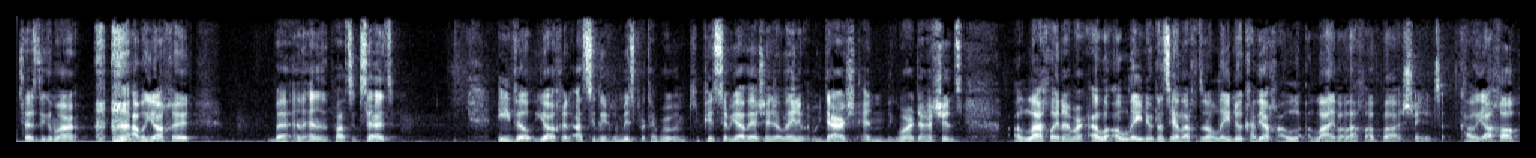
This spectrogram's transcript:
Says the Gemara, but at the end of the pasuk says. Evil Yachid Asili Mispar Tabrubim Kipisam Yaveh Hashem Aleinu dash and the Gemara dashes Allah Leinamar Ella Aleinu don't say Allah Aleinu Kavyacha alive Allah Abba Shein Kavyacha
